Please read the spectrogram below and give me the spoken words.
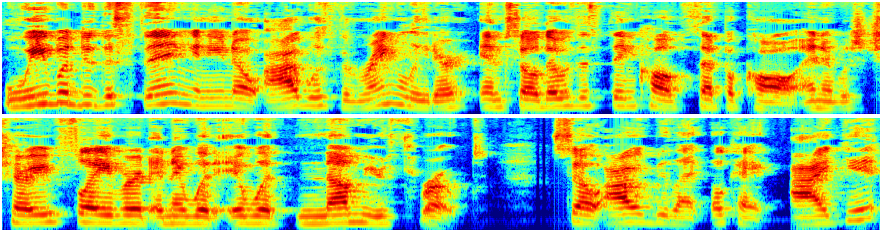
we would do this thing and you know i was the ringleader and so there was this thing called Cepacol and it was cherry flavored and it would it would numb your throat so i would be like okay i get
